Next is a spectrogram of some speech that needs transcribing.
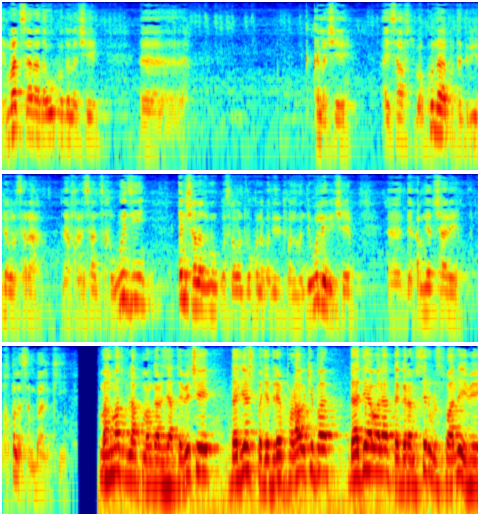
همت سره دا وښودله چې کله چې ایساف ځواکونه په تدریجي ډول سره له افغانستان څخه وځي ان شاء الله زموږ وسلوال ځواکونه به د توانمندي ولري چې د امنیت چارې په خپل سمبال کړي محمد ګلاب منګل زیاتوي چې د لیږد په دې دریم پړاو کې به د دې ولایت د ګرمسیر ولسوالۍ وي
